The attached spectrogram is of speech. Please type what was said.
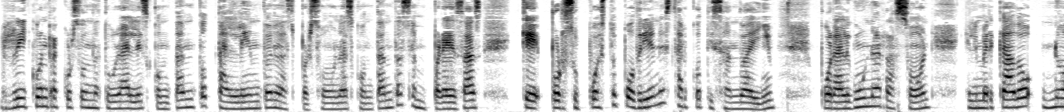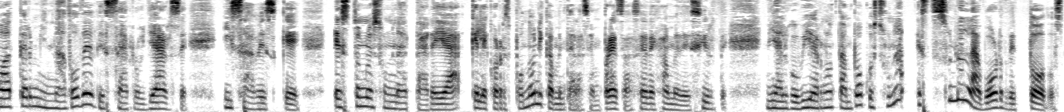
rico en recursos naturales, con tanto talento en las personas, con tantas empresas que por supuesto podrían estar cotizando ahí, por alguna razón el mercado no ha terminado de desarrollarse. Y sabes que esto no es una tarea que le corresponde únicamente a las empresas, ¿eh? déjame decirte, ni al gobierno tampoco. Es una, esta es una labor de todos,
